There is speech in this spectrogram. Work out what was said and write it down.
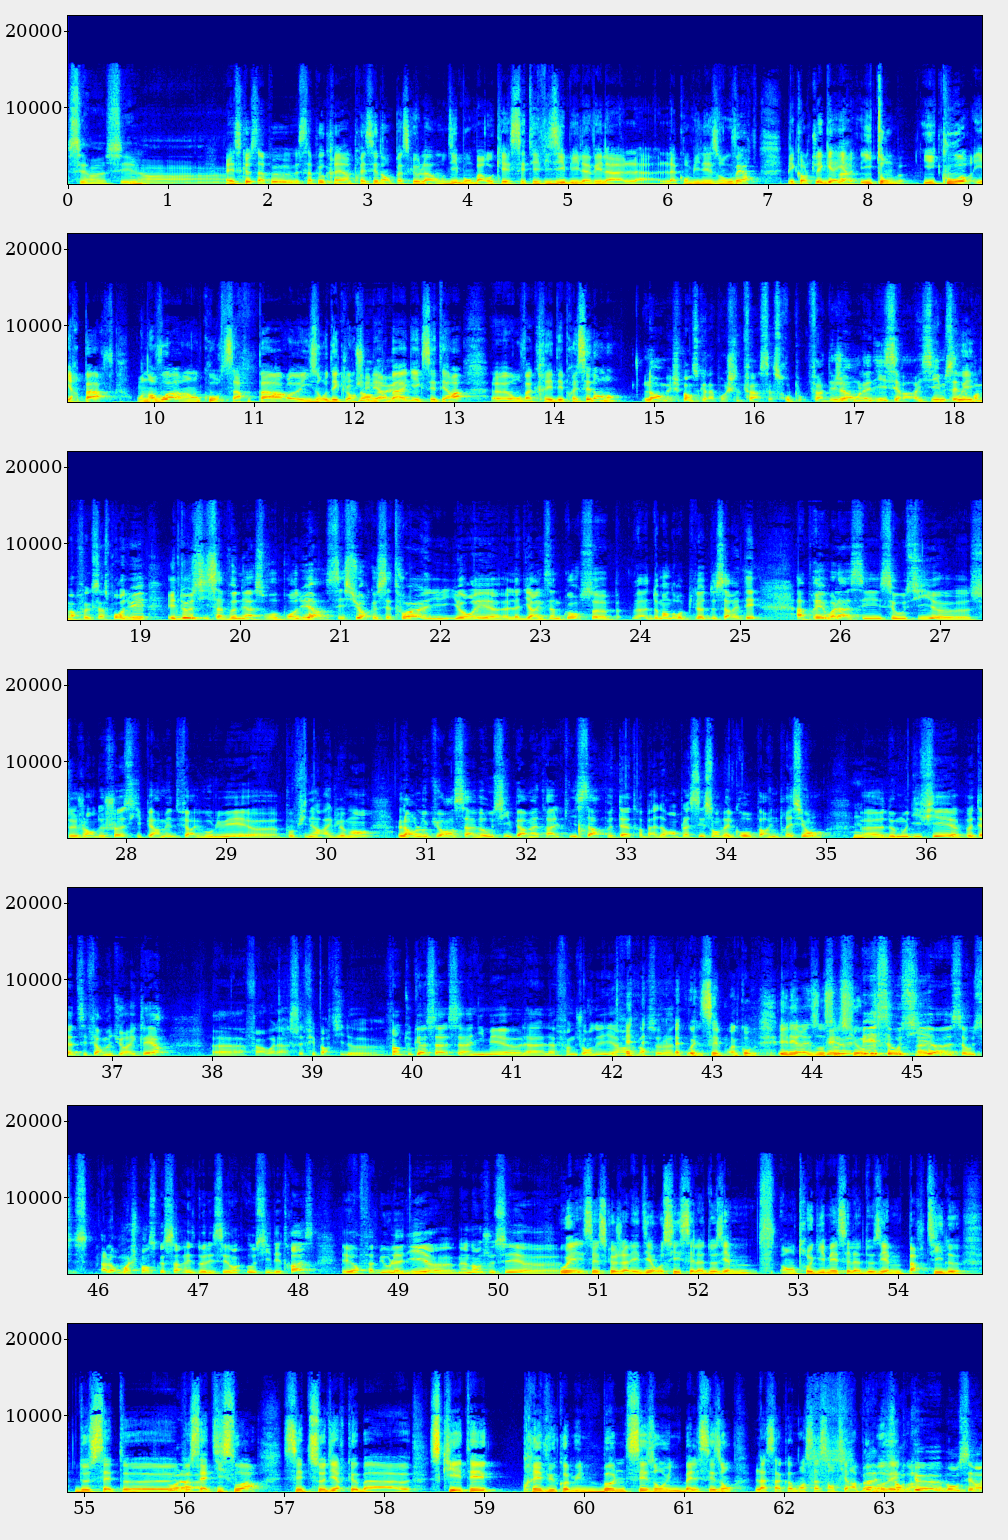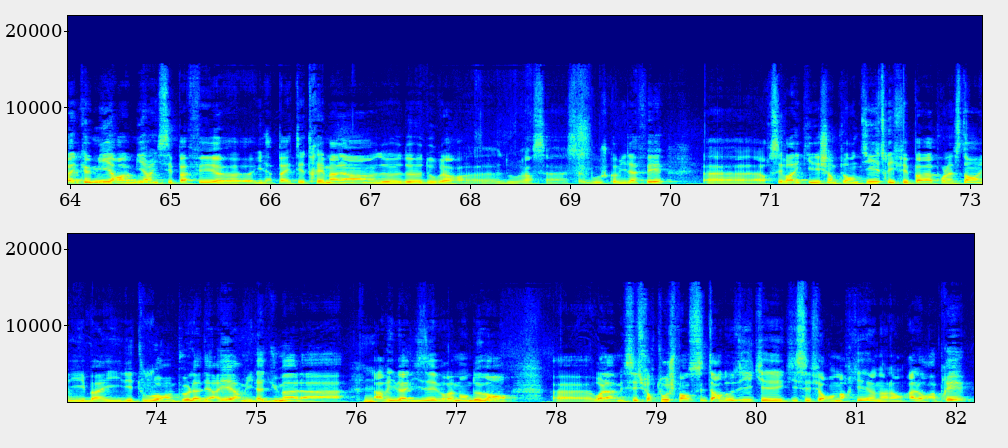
C'est un. c'est Mm. un- Est-ce que ça peut, ça peut créer un précédent? Parce que là, on dit, bon, bah ok, c'était visible, il avait la, la- la combinaison ouverte, mais quand les gars, Bah. ils, ils tombent, ils courent, ils repartent, on en voit hein, en course, ça repart, euh, ils ont déclenché mais- l'airbag, etc. Euh, on va créer des précédents, non? Non, mais je pense que la prochaine, enfin, ça se repro- enfin, déjà, on l'a dit, c'est rarissime, c'est Oui. la première fois que ça se produit. Et deux, si ça venait à se reproduire, c'est sûr que cette fois, il y aurait euh, la direction de course euh, demandera au pilote de s'arrêter. Après, voilà, c'est aussi euh, ce genre de choses qui permet de faire évoluer, euh, peaufiner un règlement. Là, en l'occurrence, ça va aussi permettre à Alpine Star peut-être bah, de remplacer son velcro par une pression, Mm. euh, de modifier euh, peut-être ses fermetures éclairs. Euh, Enfin voilà, ça fait partie de. Enfin, en tout cas, ça, ça a animé euh, la, la fin de journée hier à Barcelone. Ouais, c'est moins Et les réseaux Mais, sociaux. mais ça aussi, Ouais. euh, ça aussi. Alors moi, je pense que ça risque de laisser aussi des traces. D'ailleurs, Fabio l'a dit. euh, maintenant, je sais. euh, Oui, c'est ce que j'allais dire aussi. C'est la deuxième, entre guillemets, c'est la deuxième partie de, de cette euh, Voilà. de cette histoire. C'est de se dire que bah ce qui était prévu comme une bonne saison, une belle saison, là ça commence à sentir un peu bah, mauvais. disons Quoi. que bon, c'est vrai que Mir, Mir, il s'est pas fait, euh, il a pas été très malin de- de- d'ouvrir euh, d'ouvrir sa, sa bouche comme il a fait. Euh, alors c'est vrai qu'il est champion en titre, il fait pas pour l'instant, il, bah, il est toujours un peu là derrière, mais il a du mal à, Mm. à rivaliser vraiment devant. Euh, voilà, mais c'est surtout, je pense, c'est Tardosi qui s'est fait remarquer en allant. Alors après.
